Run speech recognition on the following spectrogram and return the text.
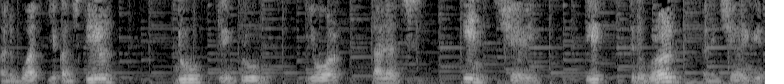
and of what you can still do to improve your talents in sharing it to the world and in sharing it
